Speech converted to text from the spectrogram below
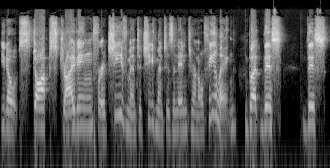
you know stop striving for achievement. Achievement is an internal feeling. But this this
